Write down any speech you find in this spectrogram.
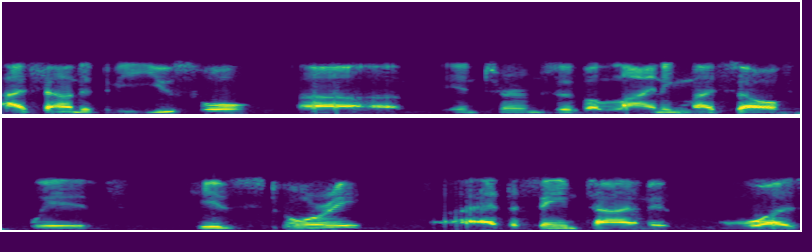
I found it to be useful uh, in terms of aligning myself with his story. Uh, at the same time, it was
